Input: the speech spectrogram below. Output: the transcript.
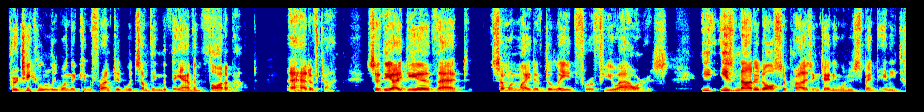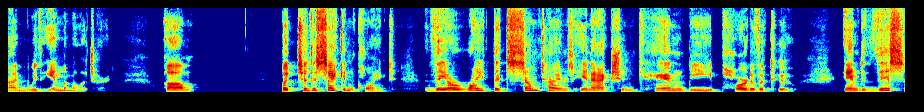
particularly when they're confronted with something that they haven't thought about ahead of time. So the idea that someone might have delayed for a few hours is not at all surprising to anyone who spent any time within the military. Um, but to the second point, they are right that sometimes inaction can be part of a coup. And this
